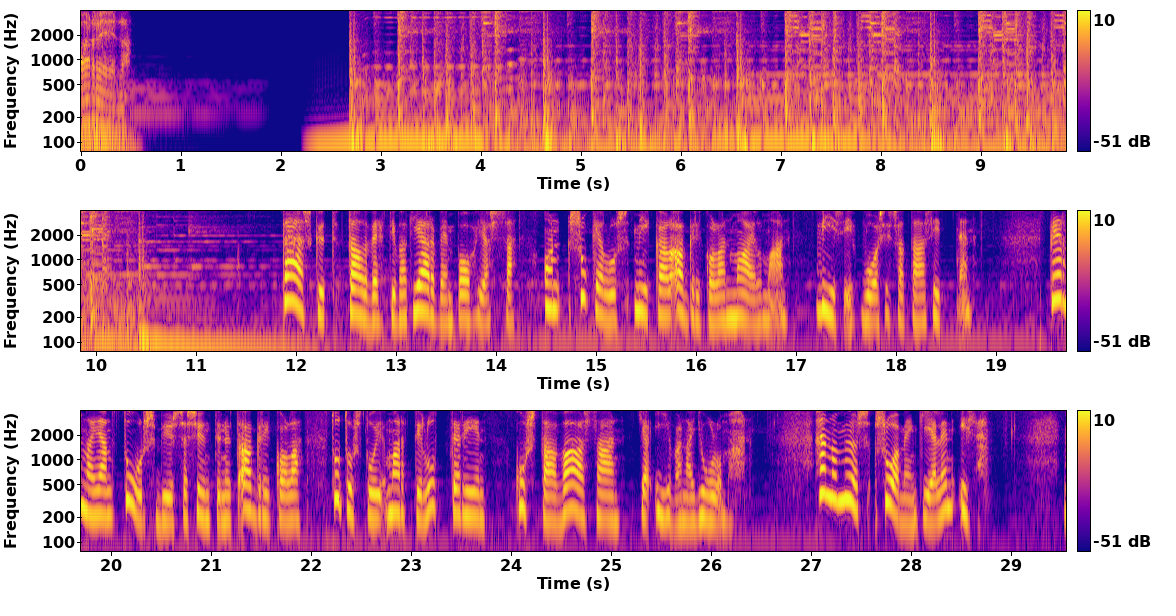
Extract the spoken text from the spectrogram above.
Areena. Pääskyt talvehtivat järven pohjassa on sukellus Mikael Agrikolan maailmaan viisi vuosisataa sitten. Pernajan Tuursbyyssä syntynyt Agrikola tutustui Martti Lutteriin, Kustaa Vaasaan ja Iivana Julmaan. Hän on myös suomen kielen isä.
